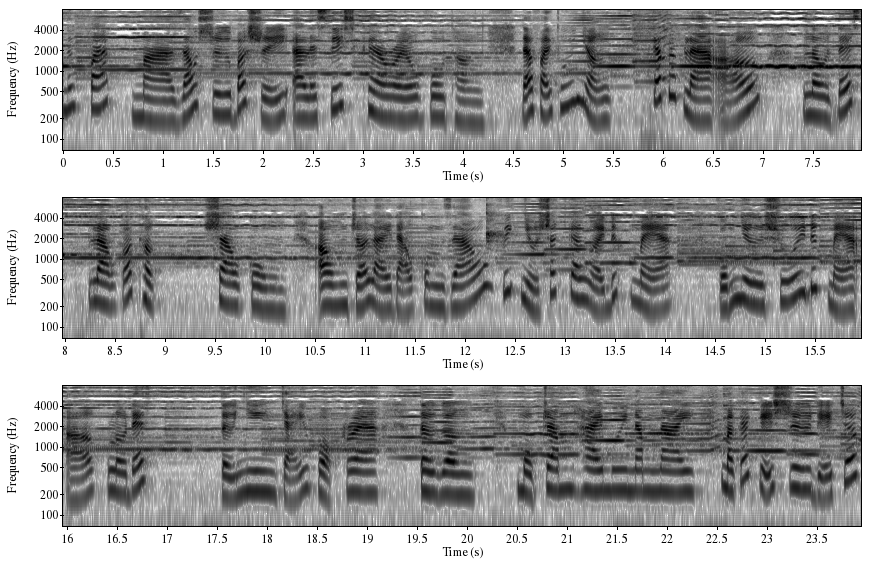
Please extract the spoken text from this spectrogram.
nước Pháp mà giáo sư bác sĩ Alexis Carrel vô thần đã phải thú nhận các phép lạ ở Lourdes là có thật. Sau cùng, ông trở lại đạo công giáo viết nhiều sách ca ngợi Đức Mẹ cũng như suối Đức Mẹ ở Lourdes tự nhiên chảy vọt ra từ gần 120 năm nay mà các kỹ sư địa chất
